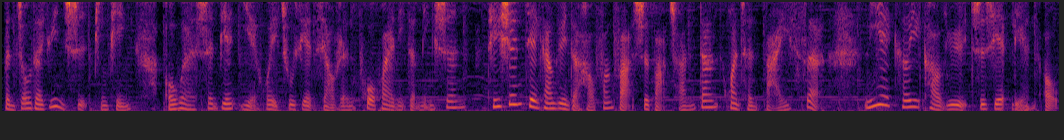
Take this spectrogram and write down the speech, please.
本周的运势平平，偶尔身边也会出现小人破坏你的名声。提升健康运的好方法是把传单换成白色，你也可以考虑吃些莲藕。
